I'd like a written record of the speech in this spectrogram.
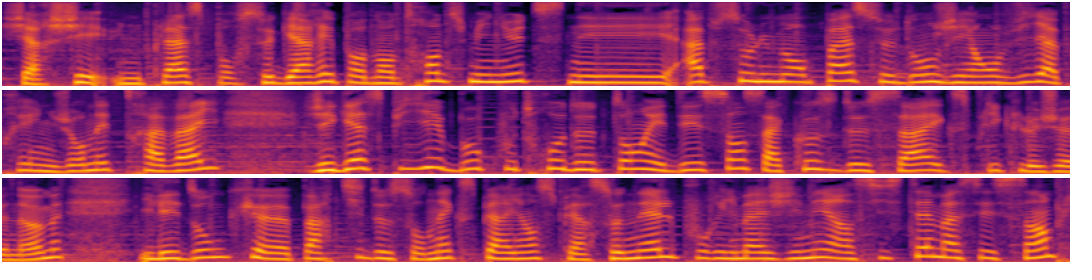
Chercher une place pour se garer pendant 30 minutes, ce n'est absolument pas ce dont j'ai envie après une journée de travail. J'ai gaspillé beaucoup trop de temps et d'essence à cause de ça, explique le jeune homme. Il est donc euh, parti de son expérience personnelle pour imaginer un système assez simple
